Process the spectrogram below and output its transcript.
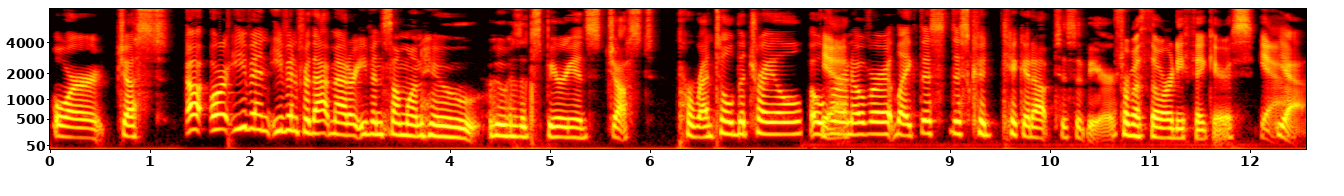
or just uh, or even even for that matter even someone who who has experienced just parental betrayal over Yeah. and over like this this could kick it up to severe from authority figures. Yeah. yeah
